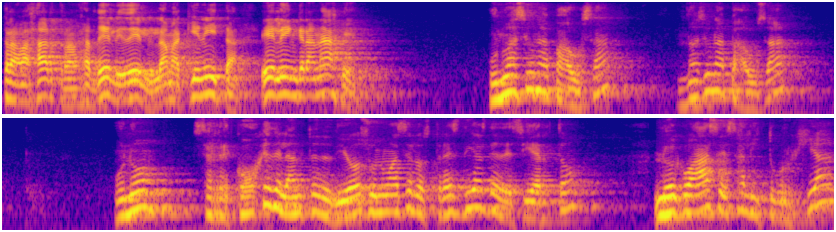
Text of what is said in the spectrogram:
Trabajar, trabajar, dele, dele, la maquinita, el engranaje. Uno hace una pausa, uno hace una pausa, uno se recoge delante de Dios, uno hace los tres días de desierto Luego hace esa liturgia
